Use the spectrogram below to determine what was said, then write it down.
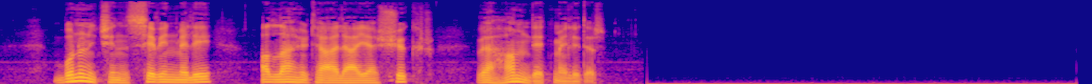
Bunun için sevinmeli, Allahü Teala'ya şükr ve hamd etmelidir.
